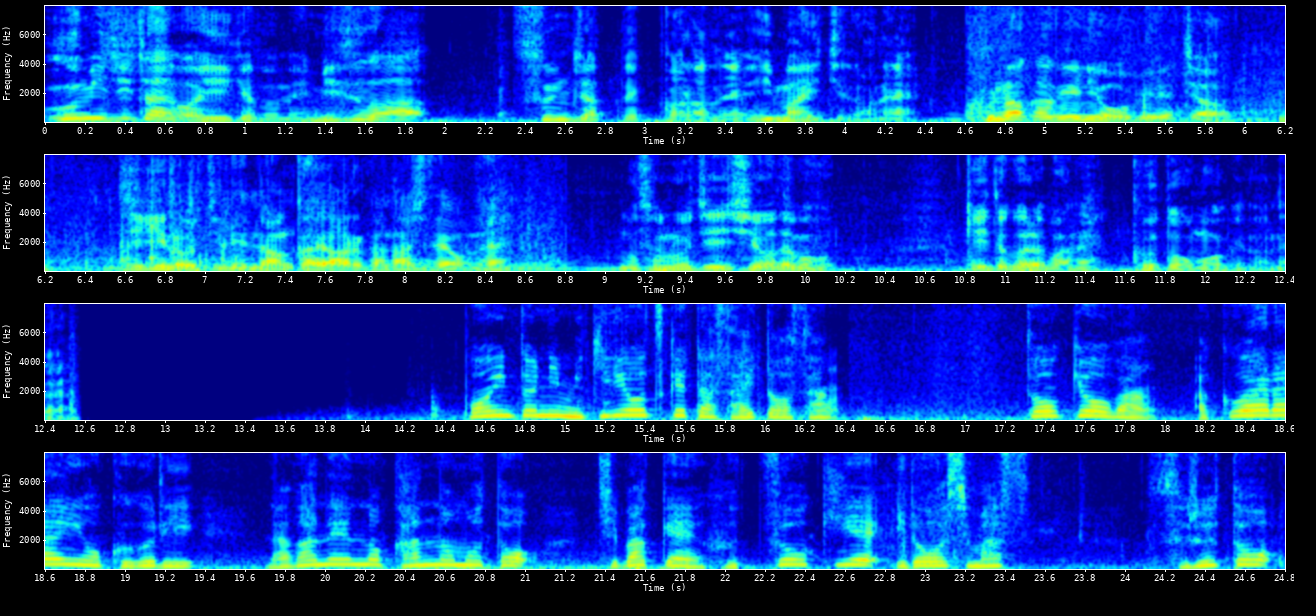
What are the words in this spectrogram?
海自体はいいけどね水が澄んじゃってっからねいまいちだね。船陰に怯えちゃう時期のうちに何回あるかなしだよね。もうそのうち塩でも聞いてくればね食うと思うけどね。ポイントに見切りをつけた斉藤さん。東京湾アクアラインをくぐり長年の勘のもと千葉県富津沖へ移動します。すると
